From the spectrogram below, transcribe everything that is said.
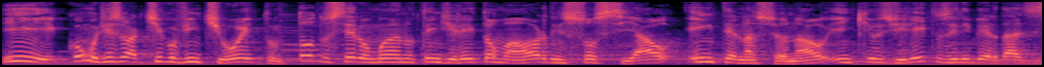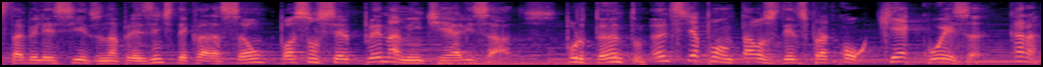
E, como diz o artigo 28, todo ser humano tem direito a uma ordem social e internacional em que os direitos e liberdades estabelecidos na presente declaração possam ser plenamente realizados. Portanto, antes de apontar os dedos para qualquer coisa, cara,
